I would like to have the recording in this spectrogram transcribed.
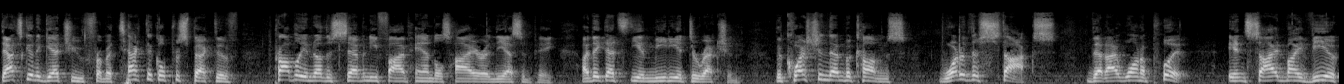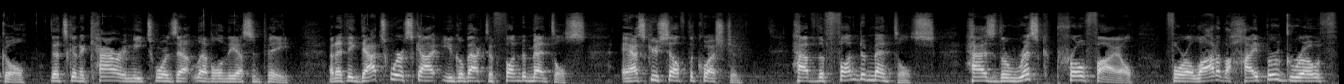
that's going to get you from a technical perspective probably another 75 handles higher in the S&P. I think that's the immediate direction. The question then becomes what are the stocks that I want to put inside my vehicle that's going to carry me towards that level in the S&P? And I think that's where Scott you go back to fundamentals. Ask yourself the question have the fundamentals, has the risk profile for a lot of the hyper growth,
